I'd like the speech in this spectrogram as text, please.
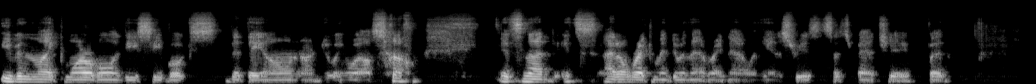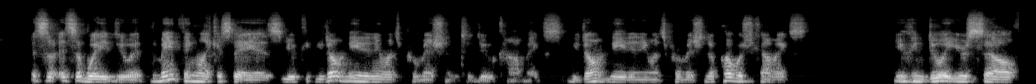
even like Marvel and DC books that they own aren't doing well. So it's not, it's, I don't recommend doing that right now when the industry is in such bad shape. But it's a, it's a way to do it. The main thing, like I say, is you you don't need anyone's permission to do comics. You don't need anyone's permission to publish comics. You can do it yourself,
